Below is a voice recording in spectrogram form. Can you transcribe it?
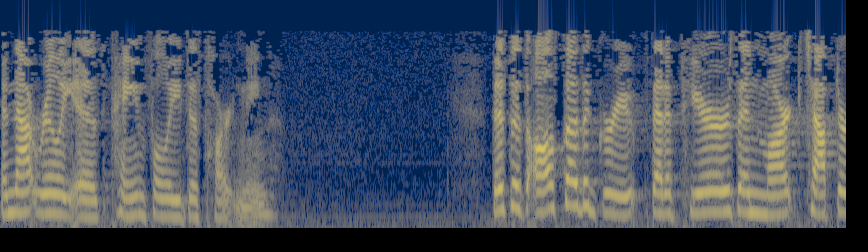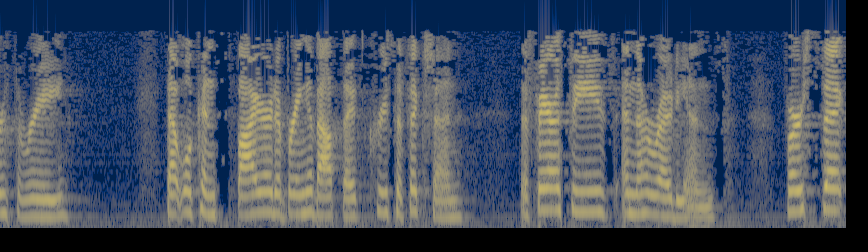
And that really is painfully disheartening. This is also the group that appears in Mark chapter 3 that will conspire to bring about the crucifixion the Pharisees and the Herodians. Verse 6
